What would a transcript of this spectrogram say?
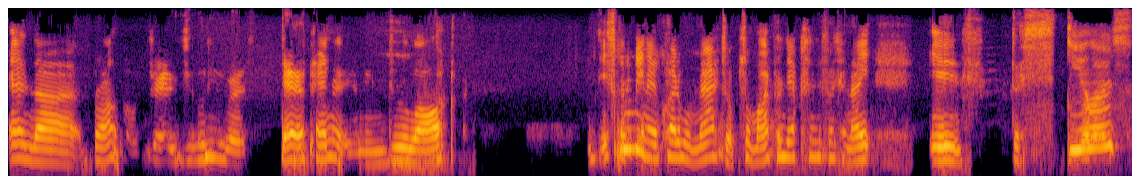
and the Broncos. Jerry Jeudy versus Derrick Henry. I mean, Drew Lock. It's going to be an incredible matchup. So my prediction for tonight is the Steelers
